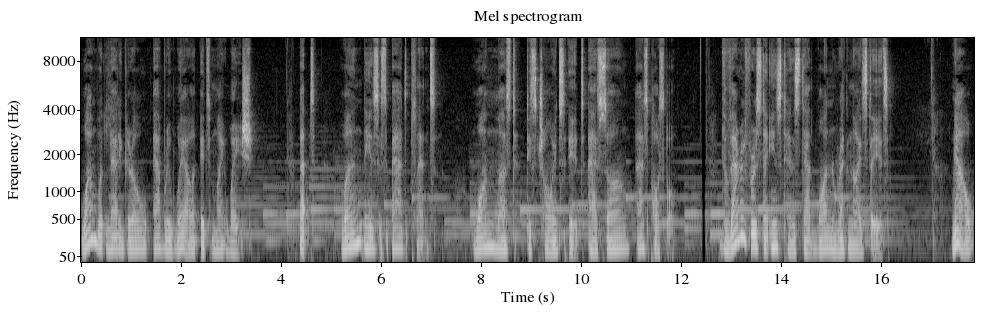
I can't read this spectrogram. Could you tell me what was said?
one would let it grow everywhere it might wish. But when it is a bad plant, one must destroy it as soon as possible. The very first instance that one recognized is now,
